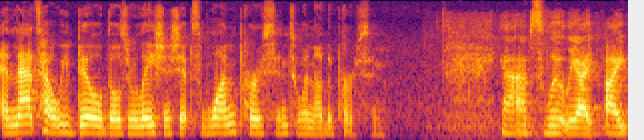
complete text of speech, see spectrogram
And that's how we build those relationships, one person to another person. Yeah, absolutely. I, I,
